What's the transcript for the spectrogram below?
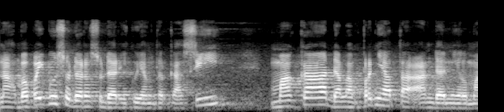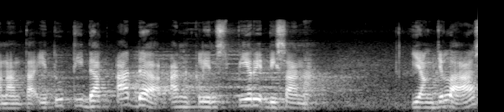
Nah, Bapak Ibu Saudara-saudariku yang terkasih, maka dalam pernyataan Daniel Mananta itu tidak ada unclean spirit di sana. Yang jelas,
